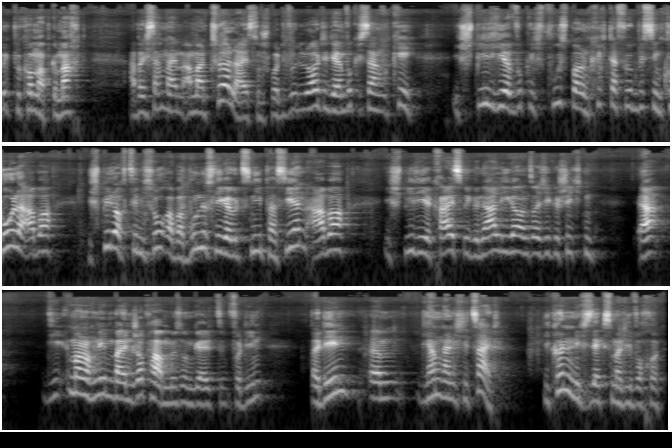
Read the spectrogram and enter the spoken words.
mitbekommen habe, gemacht. Aber ich sage mal, im Amateurleistungssport, die Leute, die dann wirklich sagen, okay, ich spiele hier wirklich Fußball und kriege dafür ein bisschen Kohle, aber ich spiele auch ziemlich hoch, aber Bundesliga wird es nie passieren, aber ich spiele hier Kreis, Regionalliga und solche Geschichten, ja, die immer noch nebenbei einen Job haben müssen, um Geld zu verdienen. Bei denen, ähm, die haben gar nicht die Zeit. Die können nicht sechsmal die Woche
